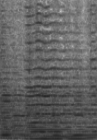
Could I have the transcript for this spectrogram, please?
Música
